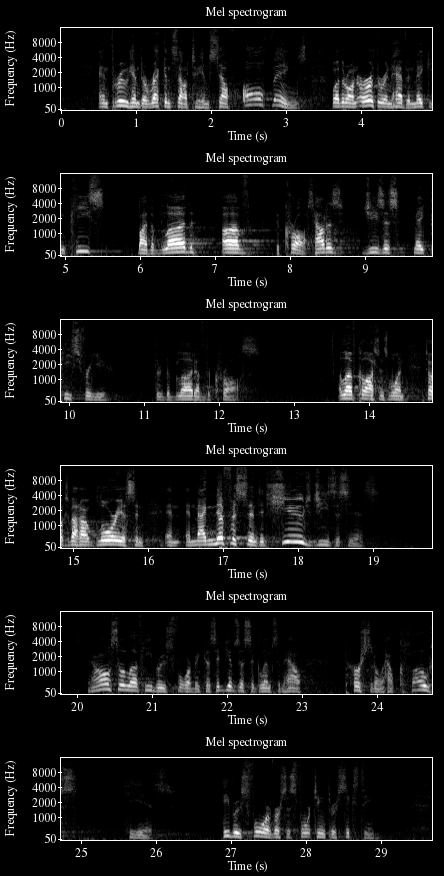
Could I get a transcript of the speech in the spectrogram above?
and through him to reconcile to himself all things whether on earth or in heaven, making peace by the blood of the cross. How does Jesus make peace for you? Through the blood of the cross. I love Colossians 1. It talks about how glorious and, and, and magnificent and huge Jesus is. And I also love Hebrews 4 because it gives us a glimpse in how personal, how close he is. Hebrews 4, verses 14 through 16.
